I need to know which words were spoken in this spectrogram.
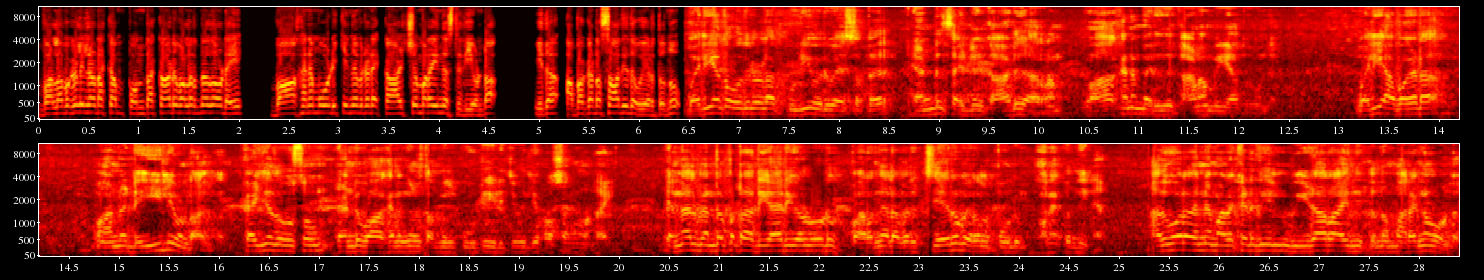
വളവുകളിലടക്കം പൊന്തക്കാട് വളർന്നതോടെ വാഹനം ഓടിക്കുന്നവരുടെ കാഴ്ച മറയുന്ന സ്ഥിതിയുണ്ട്. ഇത് അപകട സാധ്യത ഉയർത്തുന്നു. വലിയ തോതിലുള്ള കുഴി ഒരു വശത്ത് രണ്ട് സൈഡിലും കാട് കാരണം വാഹനം വരുന്നത് കാണാൻ വയ്യാത്തതുകൊണ്ട് വലിയ അപകടമാണ് ഡെയിലി ഉണ്ടാകുന്നത്. കഴിഞ്ഞ ദിവസവും രണ്ട് വാഹനങ്ങൾ തമ്മിൽ കൂട്ടിയിടിച്ച് വലിയ പ്രശ്നങ്ങളുണ്ടായി. എന്നാൽ ബന്ധപ്പെട്ട അധികാരികളോട് പറഞ്ഞാൽ അവർ ചെറുവിരൽ പോലും അനക്കുന്നില്ല. അതുപോലെ തന്നെ മഴക്കെടുതിയിൽ വീഴാറായി നിൽക്കുന്ന മരങ്ങളുണ്ട്.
